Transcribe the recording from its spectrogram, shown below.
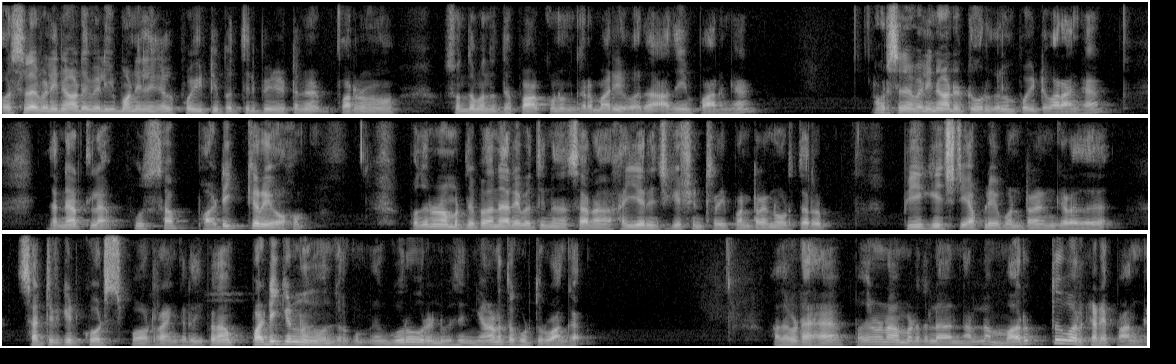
ஒரு சில வெளிநாடு வெளி மாநிலங்கள் போயிட்டு இப்போ திருப்பி ரிட்டர்ன் வரணும் சொந்த பந்தத்தை பார்க்கணுங்கிற மாதிரி வரும் அதையும் பாருங்கள் ஒரு சில வெளிநாடு டூர்களும் போயிட்டு வராங்க. இந்த நேரத்தில் புதுசாக படிக்கிற யோகம். பதினொன்றாம் இடத்துல இப்போ தான் நிறைய பார்த்திங்கன்னா சார் நான் ஹையர் எஜுகேஷன் ட்ரை பண்ணுறேன்னு ஒருத்தர் பிஹெச்டி அப்ளை பண்ணுறேங்கிறது சர்டிஃபிகேட் கோர்ஸ் போடுறேங்கிறது இப்போ தான் படிக்கணும்னு வந்திருக்கும். குரு ரெண்டு பேரும் ஞானத்தை கொடுத்துருவாங்க. அதை விட பதினொன்றாம் இடத்துல நல்ல மருத்துவர் கிடைப்பாங்க.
